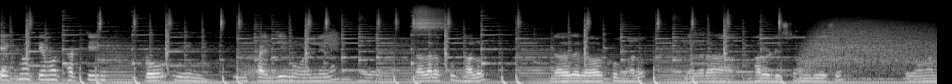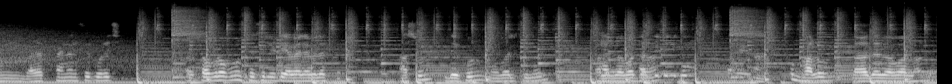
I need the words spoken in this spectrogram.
Tecno Camon thirteen pro in five G mobile নিলাম। দাদারা খুব ভালো। দাদাদের ব্যবহার খুব ভালো। দাদারা ভালো ডিসকাউন্ট দিয়েছে এবং আমি বাজাজ ফাইন্যান্সে করেছি। আর সব রকম ফেসিলিটি অ্যাভেলেবেল আছে। আসুন দেখুন মোবাইল কিনুন ভালো ব্যবহার দাদা হ্যাঁ খুব ভালো দাদাদের ব্যবহার ভালো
